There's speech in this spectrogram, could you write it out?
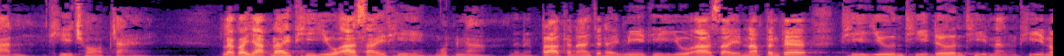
ารที่ชอบใจ แล้วก็อยากได้ที่อยู่อาศัยที่งดงามเนี่ยนะปรารถนาจะได้มีที่อยู่อาศัยนับตั้งแต่ที่ยืนที่เดินที่นั่งที่น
